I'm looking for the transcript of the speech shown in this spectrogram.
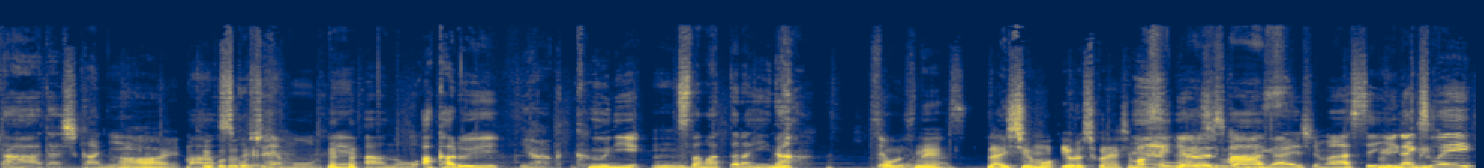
ああ確かに、はい。まあ少しでもね あの明るい風に伝わったらいいな、ってそうですね。来週もよろしくお願いします。よろしくおいします願いします。See you next week.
